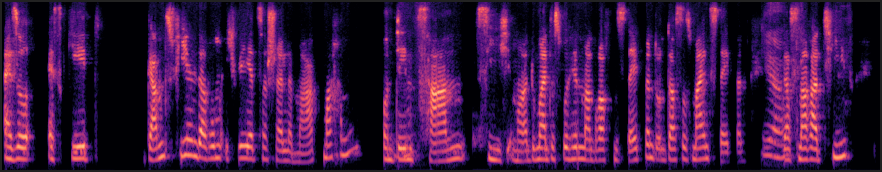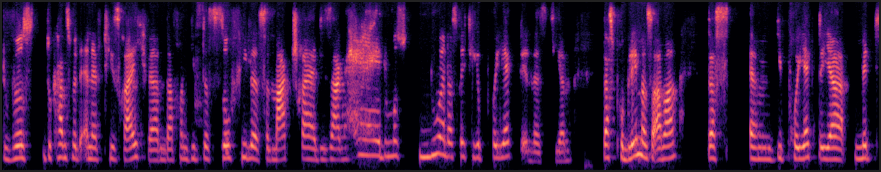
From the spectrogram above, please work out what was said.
Also es geht ganz vielen darum, ich will jetzt eine schnelle Mark machen und den mhm. Zahn ziehe ich immer. Du meintest wohin, man braucht ein Statement und das ist mein Statement. Ja. Das Narrativ, du wirst, du kannst mit NFTs reich werden. Davon gibt es so viele. Es sind Marktschreier, die sagen, hey, du musst nur in das richtige Projekt investieren. Das Problem ist aber, dass ähm, die Projekte ja mit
